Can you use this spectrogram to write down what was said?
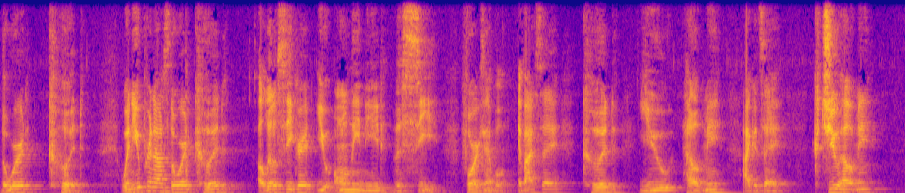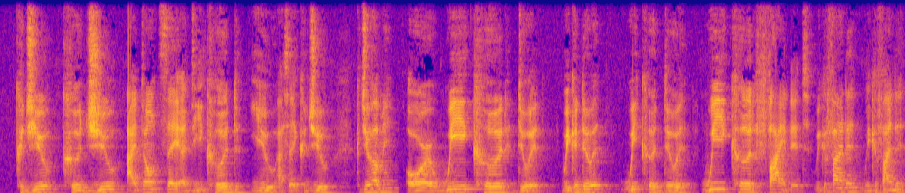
the word could. When you pronounce the word could, a little secret, you only need the C. For example, if I say, could you help me? I could say, could you help me? Could you, could you? I don't say a D, could you? I say, could you? Could you help me? Or we could do it. We could do it. We could do it. We could find it. We could find it. We could find it.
